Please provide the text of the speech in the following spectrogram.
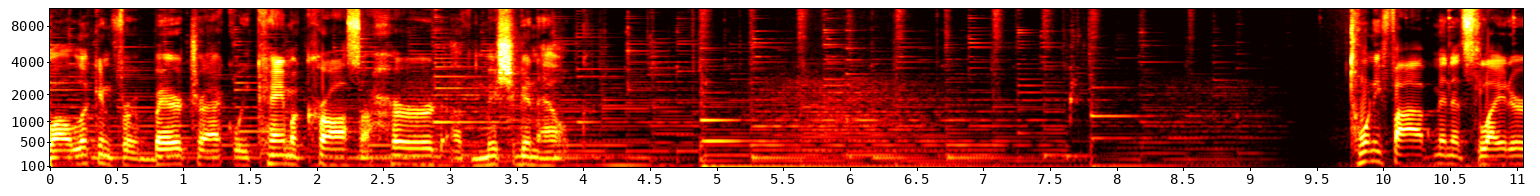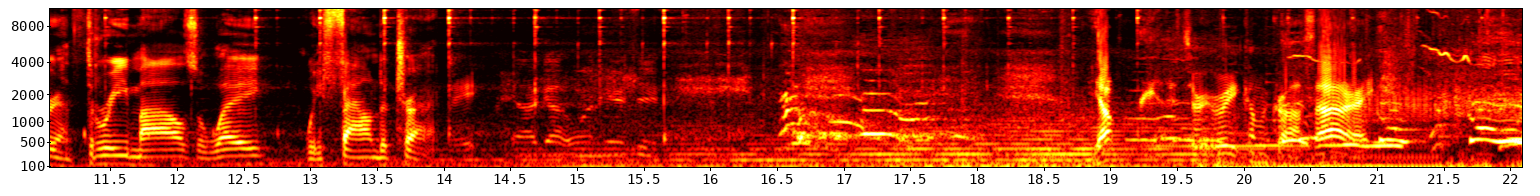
While looking for a bear track, we came across a herd of Michigan elk. Twenty-five minutes later and three miles away, we found a track. Yeah, I got one here too. Yep, that's where you come across. All right.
